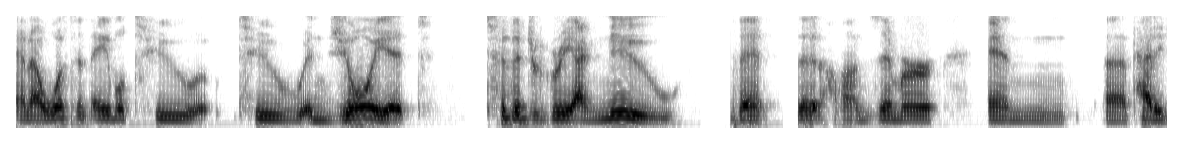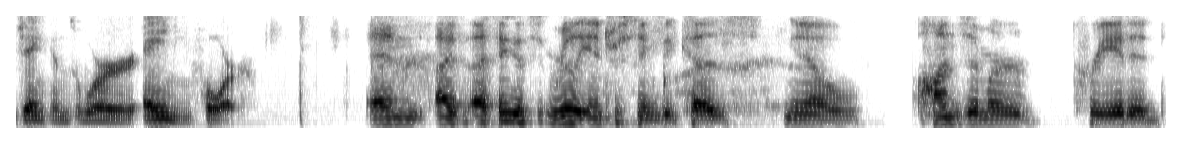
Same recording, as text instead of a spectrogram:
and I wasn't able to to enjoy it to the degree I knew that that Hans Zimmer and uh, Patty Jenkins were aiming for. And I, I think it's really interesting because, you know, Hans Zimmer created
